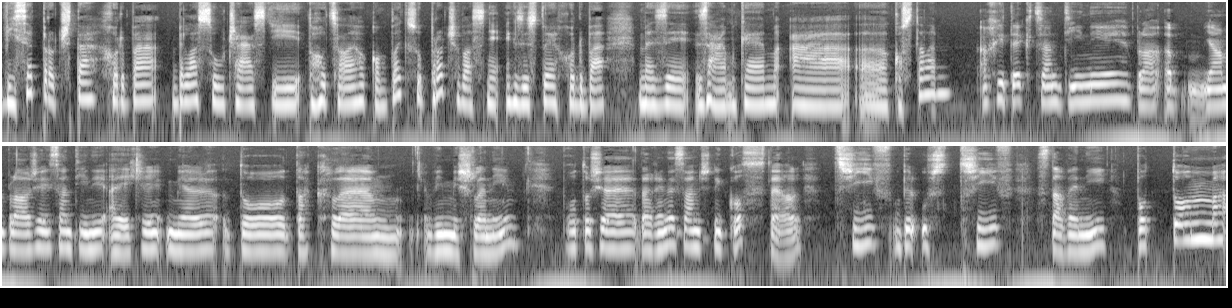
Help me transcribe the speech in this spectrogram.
Ví se, proč ta chodba byla součástí toho celého komplexu? Proč vlastně existuje chodba mezi zámkem a uh, kostelem? Architekt Santini, Jan Blažej Santini Eichel měl to takhle vymyšlený, protože ta renesanční kostel dřív, byl už dřív stavený, potom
